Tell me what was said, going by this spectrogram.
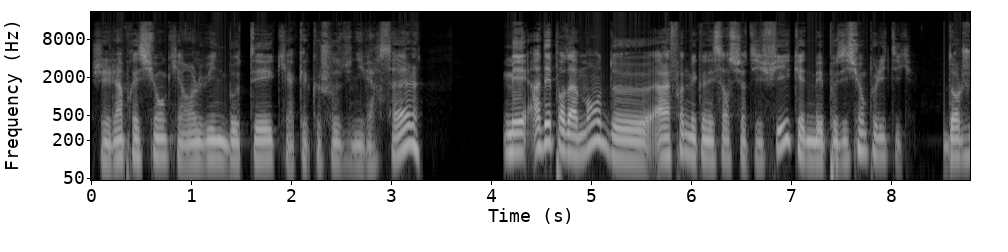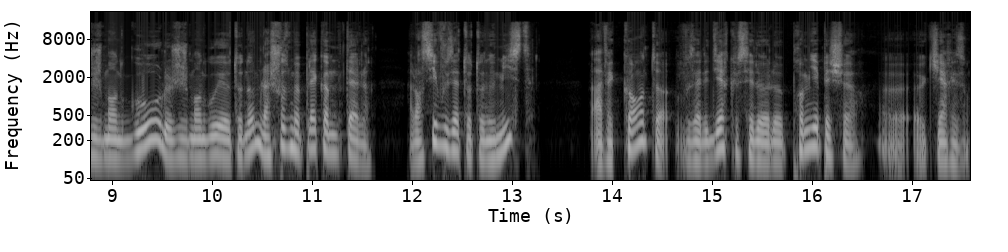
j'ai l'impression qu'il y a en lui une beauté, qu'il y a quelque chose d'universel, mais indépendamment de, à la fois de mes connaissances scientifiques et de mes positions politiques. Dans le jugement de goût, le jugement de goût est autonome, la chose me plaît comme telle. Alors si vous êtes autonomiste, avec Kant, vous allez dire que c'est le, le premier pêcheur euh, euh, qui a raison.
